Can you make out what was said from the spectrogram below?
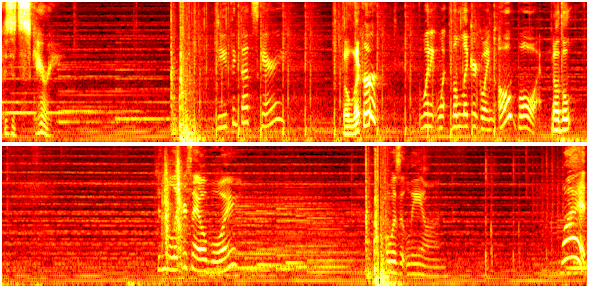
Because it's scary. Do you think that's scary? The licker? When, it, when the licker going, "Oh boy." No, the. Didn't the licker say, "Oh boy"? Or was it Leon? What?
